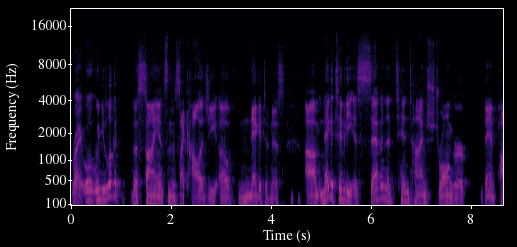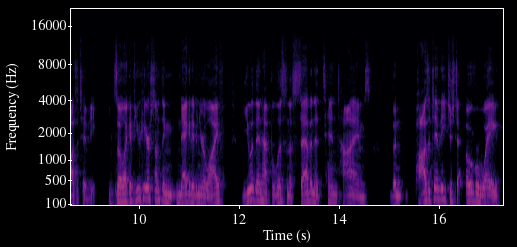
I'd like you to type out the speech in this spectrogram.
Right. Well, when you look at the science and the psychology of negativeness, um, negativity is seven to 10 times stronger than positivity. Mm-hmm. So, like if you hear something negative in your life, you would then have to listen to seven to 10 times the positivity just to overweigh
